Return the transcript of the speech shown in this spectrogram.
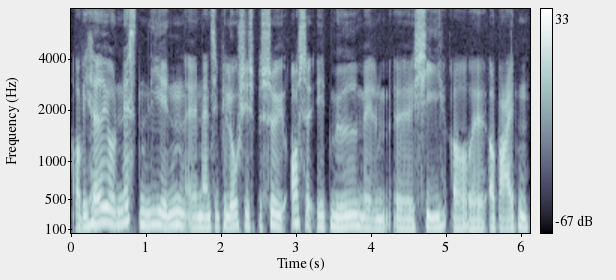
Og vi havde jo næsten lige inden øh, Nancy Pelosi's besøg også et møde mellem øh, Xi og, øh, og Biden.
